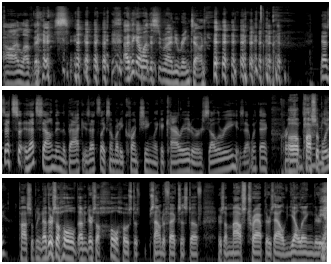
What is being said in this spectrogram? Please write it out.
Oh, I love this. I think I want this to be my new ringtone. Now, is that, is that sound in the back? Is that like somebody crunching like a carrot or celery? Is that what that crunching Uh, sound is? possibly, possibly. Now there's a whole, I mean, there's a whole host of sound effects and stuff. There's a mouse trap. There's Al yelling. There's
